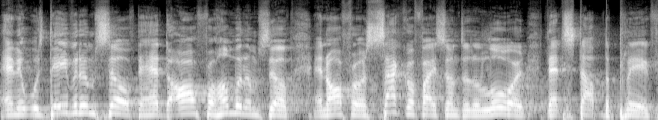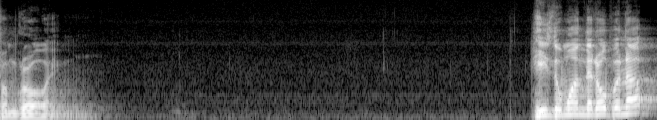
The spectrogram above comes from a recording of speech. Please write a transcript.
and it was David himself that had to offer, humble himself, and offer a sacrifice unto the Lord that stopped the plague from growing. He's the one that opened up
